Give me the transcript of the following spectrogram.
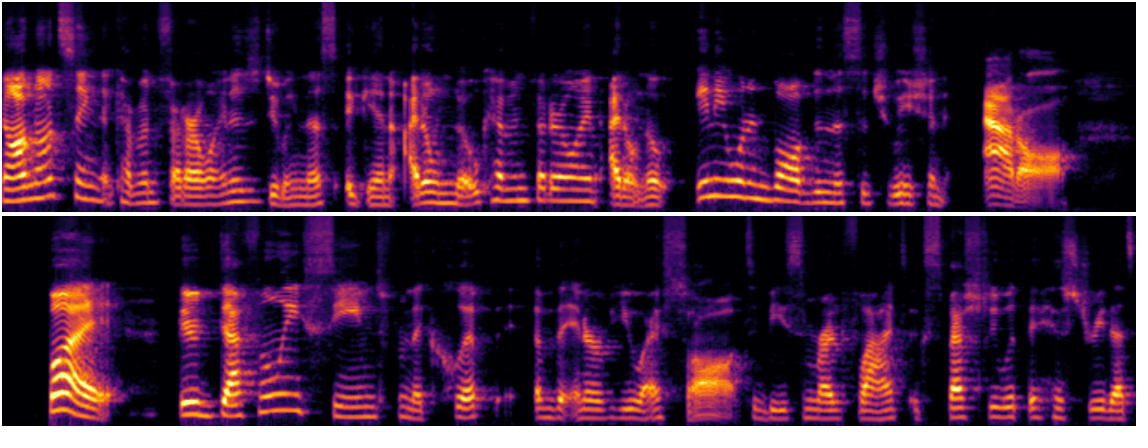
Now, I'm not saying that Kevin Federline is doing this. Again, I don't know Kevin Federline. I don't know anyone involved in this situation at all. But there definitely seemed from the clip of the interview I saw to be some red flags, especially with the history that's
